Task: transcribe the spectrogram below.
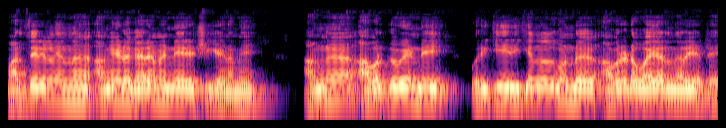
മർത്യരിൽ നിന്ന് അങ്ങയുടെ കരം എന്നെ രക്ഷിക്കണമേ. അങ്ങ് അവർക്ക് വേണ്ടി ഒരുക്കിയിരിക്കുന്നത് കൊണ്ട് അവരുടെ വയർ നിറയട്ടെ.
